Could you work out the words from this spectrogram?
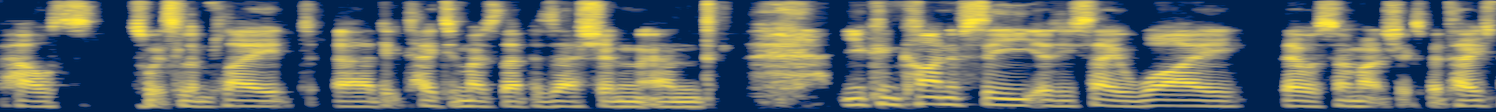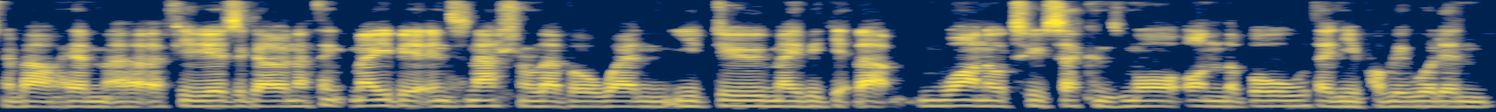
how Switzerland played, uh, dictated most of their possession, and you can kind of see, as you say, why there was so much expectation about him uh, a few years ago. And I think maybe at international level, when you do maybe get that one or two seconds more on the ball than you probably would in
